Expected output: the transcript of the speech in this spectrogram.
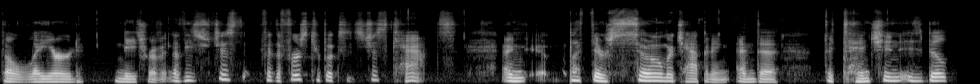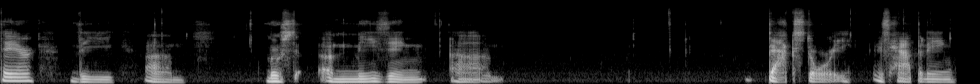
the layered nature of it. Now these are just for the first two books it's just cats. And but there's so much happening and the the tension is built there. The um, most amazing um, backstory is happening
